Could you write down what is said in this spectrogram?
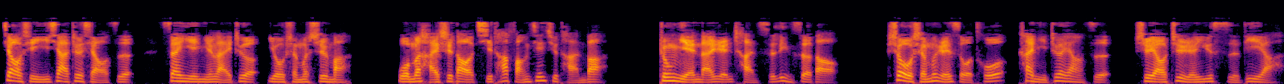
教训一下这小子。三爷，您来这有什么事吗？我们还是到其他房间去谈吧。中年男人产词吝啬道：“受什么人所托？看你这样子，是要置人于死地啊！”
